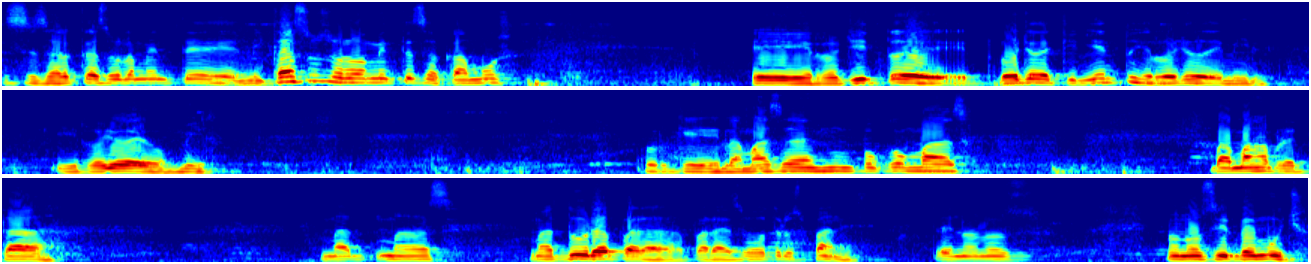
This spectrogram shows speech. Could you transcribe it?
se saca solamente, en mi caso solamente sacamos eh, rollito de, rollo de 500 y rollo de 1000 y rollo de 2000. Porque la masa es un poco más, va más apretada, más, más, más dura para, para esos otros panes. Entonces no nos, no nos sirve mucho.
